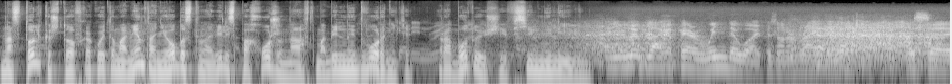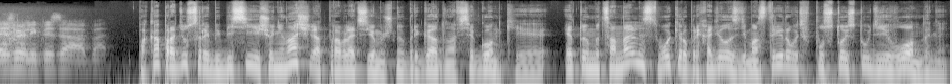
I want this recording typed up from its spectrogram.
Настолько, что в какой-то момент они оба становились похожи на автомобильные дворники, работающие в сильный ливень. Пока продюсеры BBC еще не начали отправлять съемочную бригаду на все гонки, эту эмоциональность Уокеру приходилось демонстрировать в пустой студии в Лондоне.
